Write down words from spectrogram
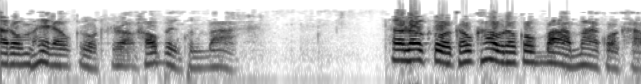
อารมณ์ให้เราโกรธเราเขาเป็นคนบ้า ถ้าเราโกรธเขาเข้าเราก็บ้ามากกว่าเขา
